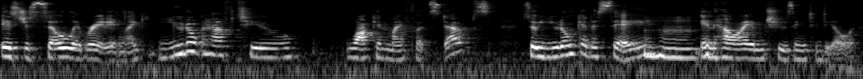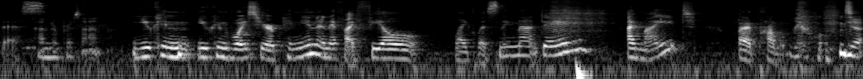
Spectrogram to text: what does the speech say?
is just so liberating. Like, you don't have to walk in my footsteps. So you don't get a say mm-hmm. in how I am choosing to deal with this Hundred percent. you can you can voice your opinion and if i feel like listening that day. I might but i probably won't. Yeah.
